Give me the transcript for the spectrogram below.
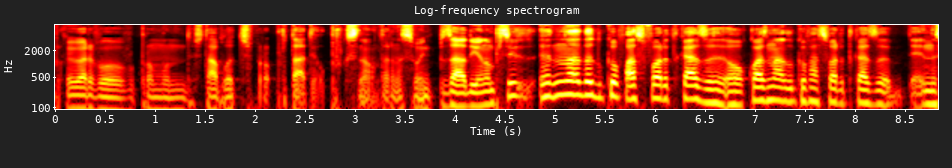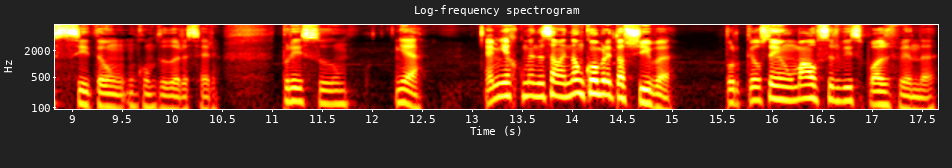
porque agora vou, vou, para o mundo das tablets para o portátil, porque senão torna-se muito pesado e eu não preciso. Nada do que eu faço fora de casa, ou quase nada do que eu faço fora de casa, eh, necessita um, um computador a sério. Por isso, yeah. A minha recomendação é não comprem Toshiba, porque eles têm um mau serviço pós-venda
